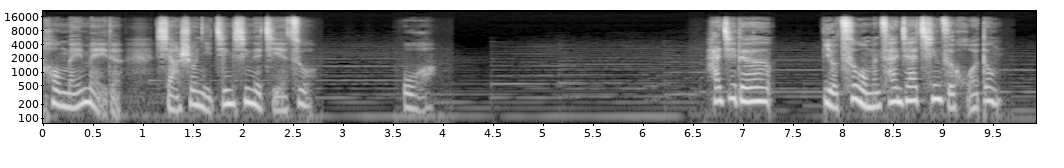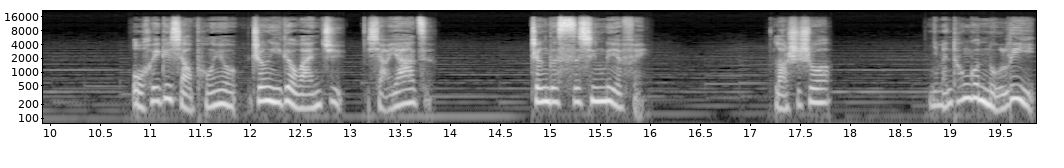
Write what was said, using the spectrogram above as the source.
然后美美的享受你精心的杰作。我还记得有次我们参加亲子活动，我和一个小朋友争一个玩具小鸭子，争得撕心裂肺。老师说：“你们通过努力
